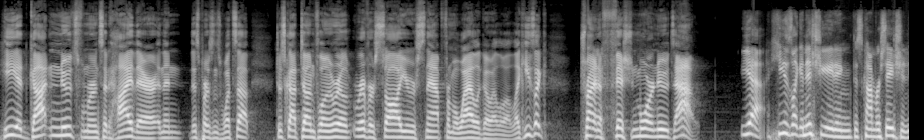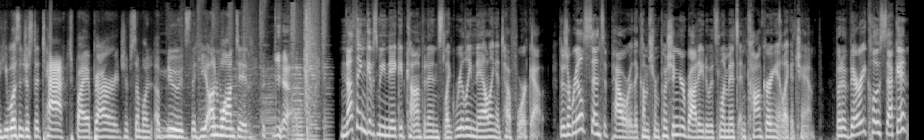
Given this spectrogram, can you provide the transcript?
he had gotten nudes from her and said, "Hi there," and then this person's, "What's up?" Just got done flowing the river. Saw your snap from a while ago. LOL. Like he's like trying right. to fish more nudes out. Yeah, he's like initiating this conversation. He wasn't just attacked by a barrage of someone of hmm. nudes that he unwanted. yeah. Nothing gives me naked confidence like really nailing a tough workout. There's a real sense of power that comes from pushing your body to its limits and conquering it like a champ. But a very close second,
